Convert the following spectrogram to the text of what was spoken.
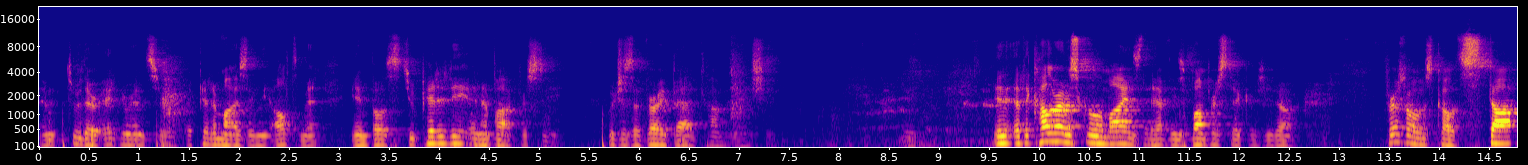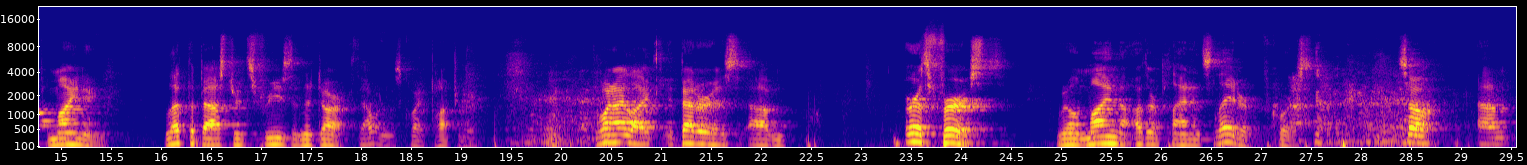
uh, and through their ignorance are epitomizing the ultimate in both stupidity and hypocrisy, which is a very bad combination. In, at the Colorado School of Mines, they have these bumper stickers, you know. First one was called Stop Mining. Let the bastards freeze in the dark. That one was quite popular. the one I like better is um, Earth first. We'll mine the other planets later, of course. so um,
